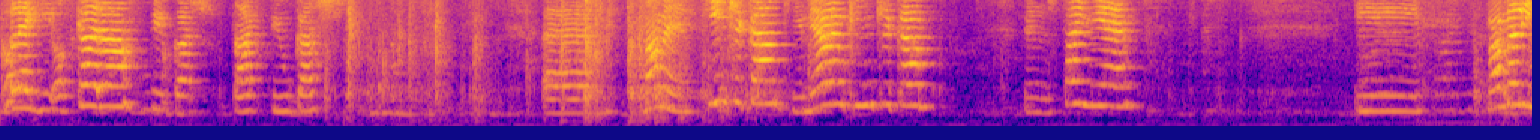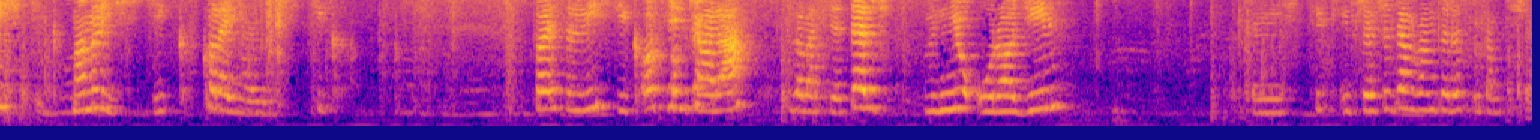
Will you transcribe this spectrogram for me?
kolegi Oskara. Piłkarz. Tak, piłkarz. E, mamy Chińczyka. Nie miałem Chińczyka, więc fajnie. I mamy liścik. Mamy liścik. Kolejny liścik. To jest liścik od. Oskara. Zobaczcie, też w dniu urodzin. Ten liścik. I przeczytam wam teraz, co tam pisze.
